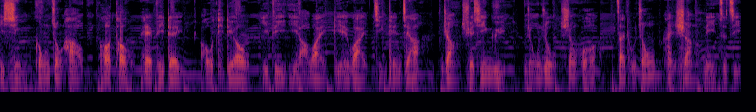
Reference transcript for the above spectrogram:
微信公众号 Otto Everyday O T T O E V E R Y D A Y，请添加，让学习英语融入生活，在途中爱上你自己。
